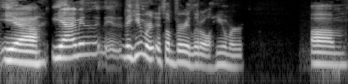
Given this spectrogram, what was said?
Yeah, yeah. I mean, the- the humor, it's a very little humor. Um,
